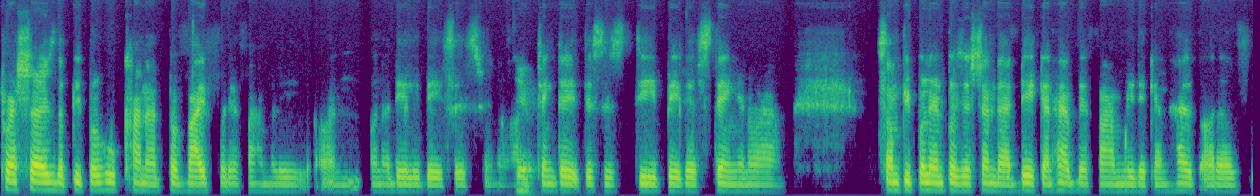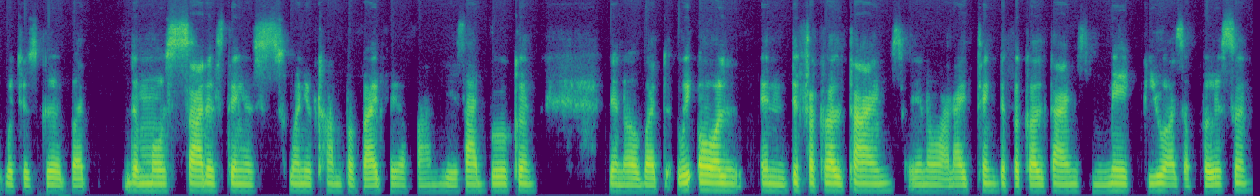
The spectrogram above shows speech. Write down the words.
pressure is the people who cannot provide for their family on on a daily basis. You know, yeah. I think they, this is the biggest thing. You know, um, some people in position that they can help their family, they can help others, which is good. But the most saddest thing is when you can't provide for your family. It's heartbroken you know but we all in difficult times you know and i think difficult times make you as a person.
